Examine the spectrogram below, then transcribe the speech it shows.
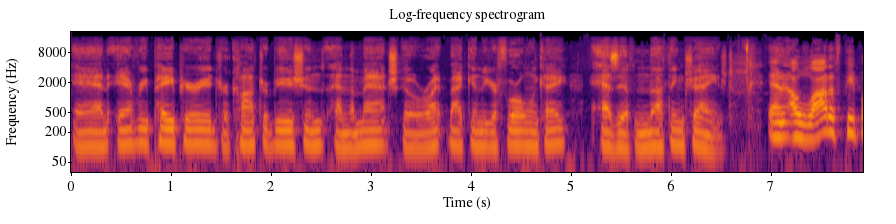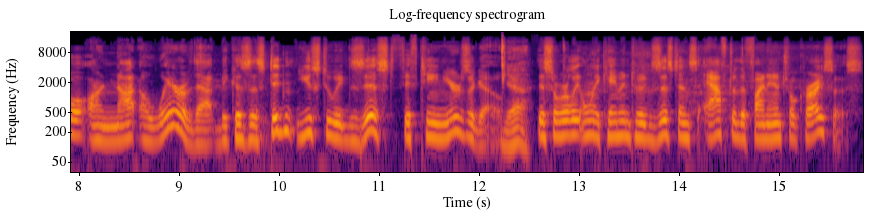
And every pay period, your contributions and the match go right back into your 401k as if nothing changed. And a lot of people are not aware of that because this didn't used to exist 15 years ago. Yeah. This really only came into existence after the financial crisis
